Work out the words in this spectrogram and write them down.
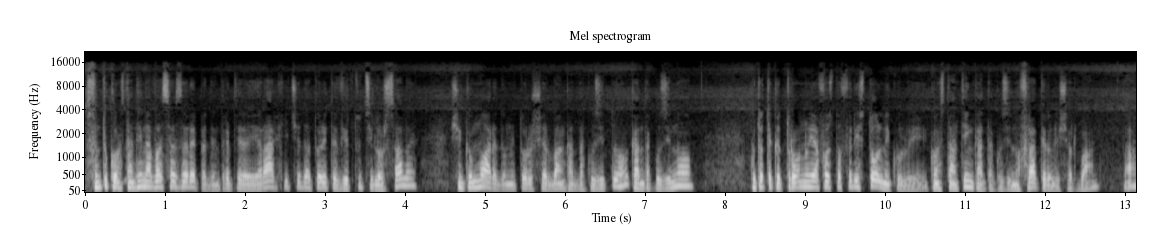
Sfântul Constantin avansează repede în treptele ierarhice datorită virtuților sale și când moare domnitorul Șerban Cantacuzino, Cantacuzino cu toate că tronul i-a fost oferit stolnicului Constantin Cantacuzino, fratele lui Șerban, da?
